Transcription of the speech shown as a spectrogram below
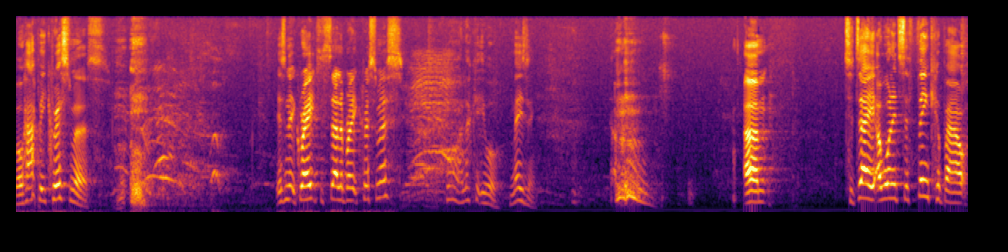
Well, happy Christmas. Isn't it great to celebrate Christmas? Oh, look at you all. Amazing. um, today, I wanted to think about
